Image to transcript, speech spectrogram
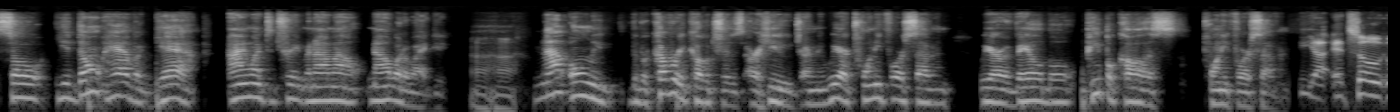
So you don't have a gap. I went to treatment, I'm out. Now what do I do? Uh-huh. Not only the recovery coaches are huge. I mean, we are 24 7. We are available. People call us 24 7 yeah and so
